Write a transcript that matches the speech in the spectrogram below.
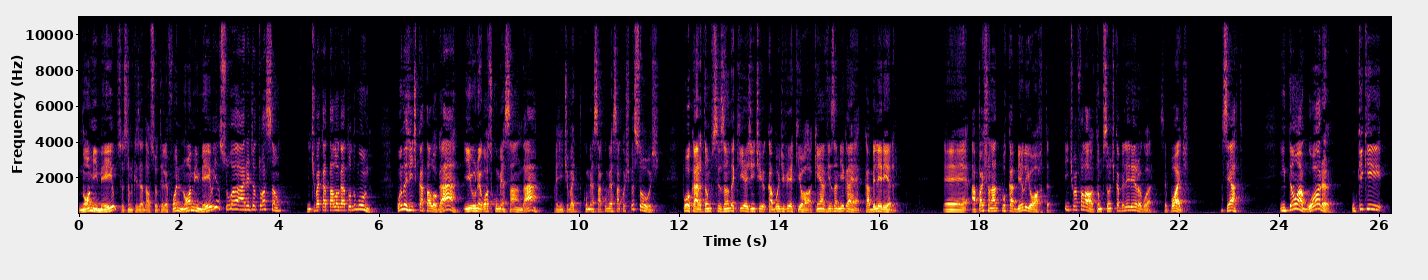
nome e-mail, se você não quiser dar o seu telefone, nome, e-mail e a sua área de atuação. A gente vai catalogar todo mundo. Quando a gente catalogar e o negócio começar a andar, a gente vai começar a conversar com as pessoas. Pô, cara, estamos precisando aqui, a gente acabou de ver aqui, ó. Quem avisa amiga é cabeleireira. É, apaixonado por cabelo e horta. A gente vai falar, ó, estamos precisando de cabeleireiro agora. Você pode? Tá certo? Então agora, o que, que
